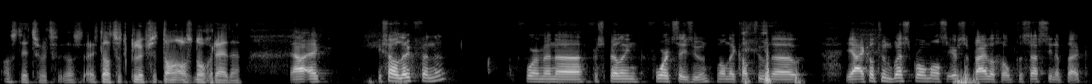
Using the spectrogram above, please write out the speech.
als, dit soort, als, als dat soort clubs het dan alsnog redden. Ja, ik, ik zou het leuk vinden voor mijn eh, voorspelling voor het seizoen. Want ik had toen, eh, ja, ik had toen West Brom als eerste veilige op de 16e plek.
